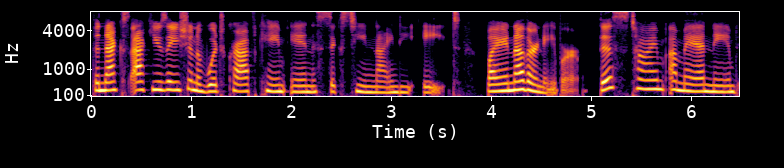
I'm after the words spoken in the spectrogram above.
The next accusation of witchcraft came in 1698 by another neighbor, this time a man named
